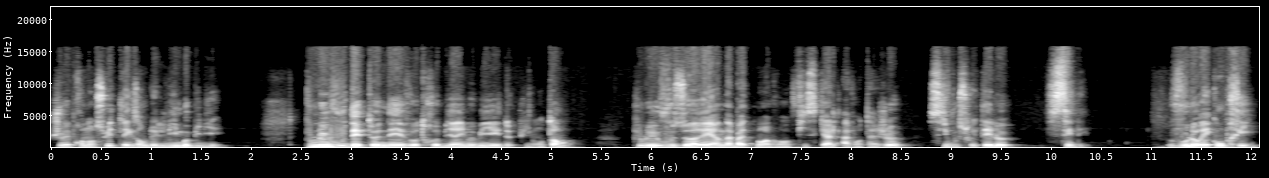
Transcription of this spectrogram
Je vais prendre ensuite l'exemple de l'immobilier. Plus vous détenez votre bien immobilier depuis longtemps, plus vous aurez un abattement fiscal avantageux si vous souhaitez le céder. Vous l'aurez compris,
